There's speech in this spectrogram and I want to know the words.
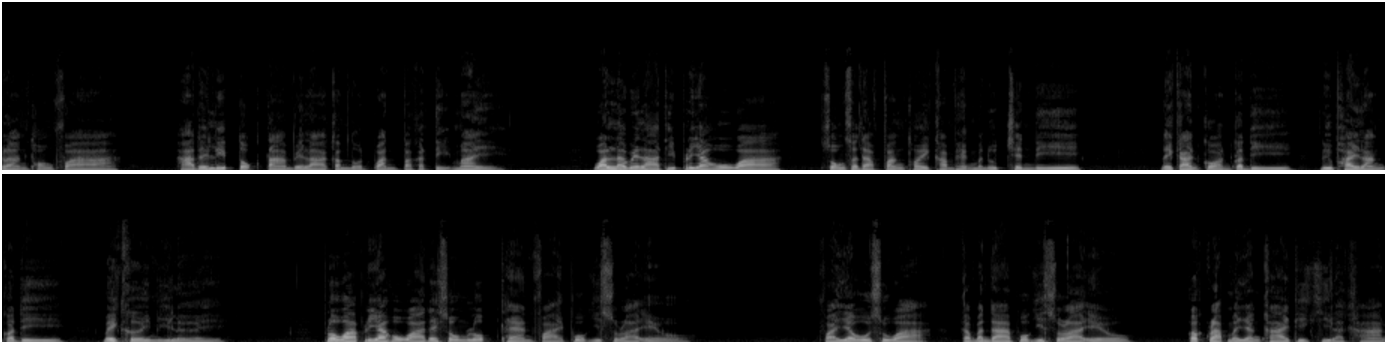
กลางท้องฟ้า หาได้รีบตกตามเวลากำหนดวันปกติไม่ วันและเวลาที่พระยะโฮวาทรงสดับฟังถ้อยคำแห่งมนุษย์เช่นนี้ ในการก่อนก็ดี หรือภายหลังก็ดี ไม่เคยมีเลย เพราะว่าพระยะโฮวาได้ทรงลบแทนฝ่ายพวกยิสราเอล ฝ่ายยะโฮสุวากับบรรดาพวกยิสราเอล ก็กลับมายังค่ายที่คีลาคาร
